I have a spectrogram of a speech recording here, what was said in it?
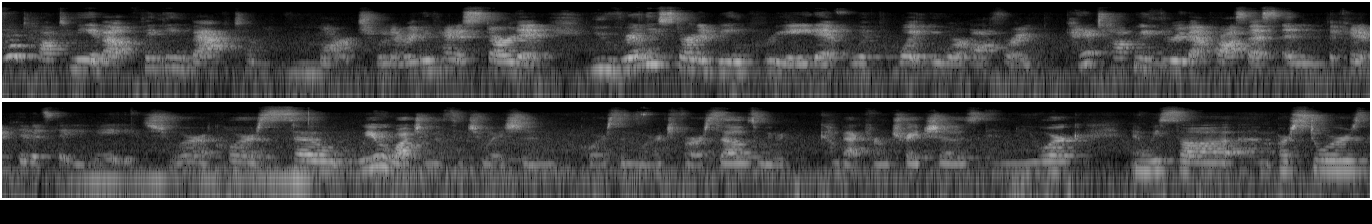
Kind of talk to me about thinking back to March when everything kind of started. You really started being creative with what you were offering. Kind of talk me through that process and the kind of pivots that you made. Sure, of course. So we were watching the situation, of course, in March for ourselves. We would come back from trade shows in New York, and we saw um, our stores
